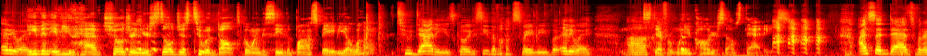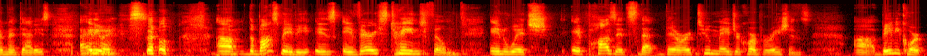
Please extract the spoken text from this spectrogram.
Anyway, even if you have children, you're still just two adults going to see the Boss Baby alone. Two daddies going to see the Boss Baby, but anyway, uh, it's different when you call yourselves daddies. I said dads, but I meant daddies. Uh, anyway, mm. so um, the Boss Baby is a very strange film in which it posits that there are two major corporations, uh, Baby Corp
